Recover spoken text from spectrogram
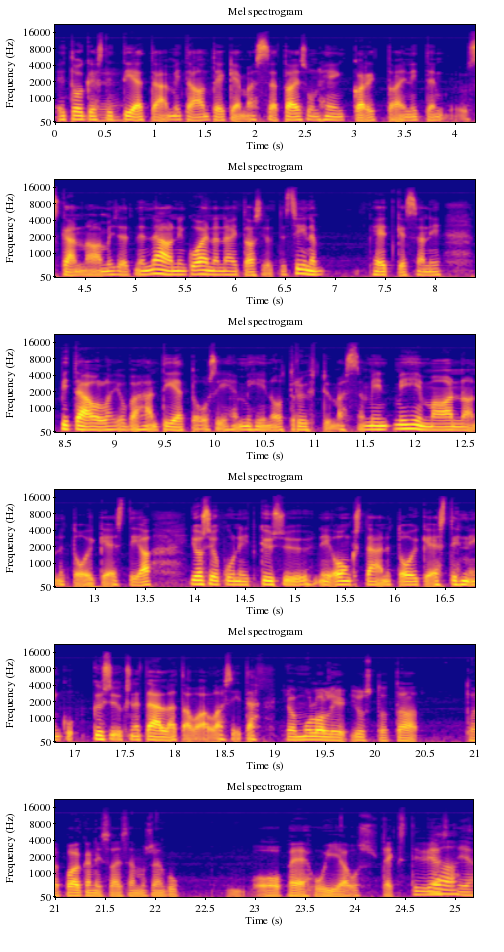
Että oikeasti ne. tietää, mitä on tekemässä, tai sun henkkarit tai niiden skännaamiset. Ne, nämä on niinku aina näitä asioita. Siinä hetkessä, niin pitää olla jo vähän tietoa siihen, mihin olet ryhtymässä, mi- mihin mä annan nyt oikeasti. Ja jos joku niitä kysyy, niin onko tämä nyt oikeasti, niin kuin, kysyykö ne tällä tavalla sitä? Joo, mulla oli just tota, toi poikani sai semmoisen kuin OP-huijaus tekstiviesti ja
